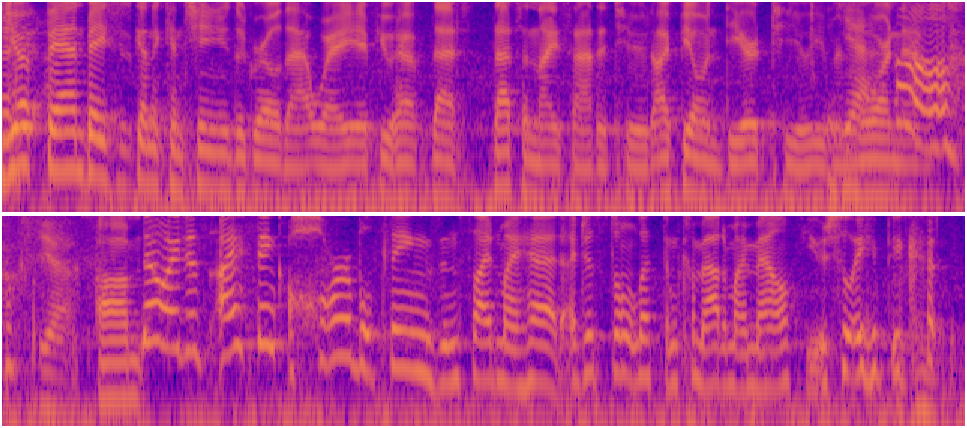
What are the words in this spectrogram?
Your fan base is going to continue to grow that way if you have that's that's a nice attitude. I feel endeared to you even Yes. more now. Oh. Yes. Um, No, I just I think horrible things inside my head. I just don't let them come out of my mouth usually because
